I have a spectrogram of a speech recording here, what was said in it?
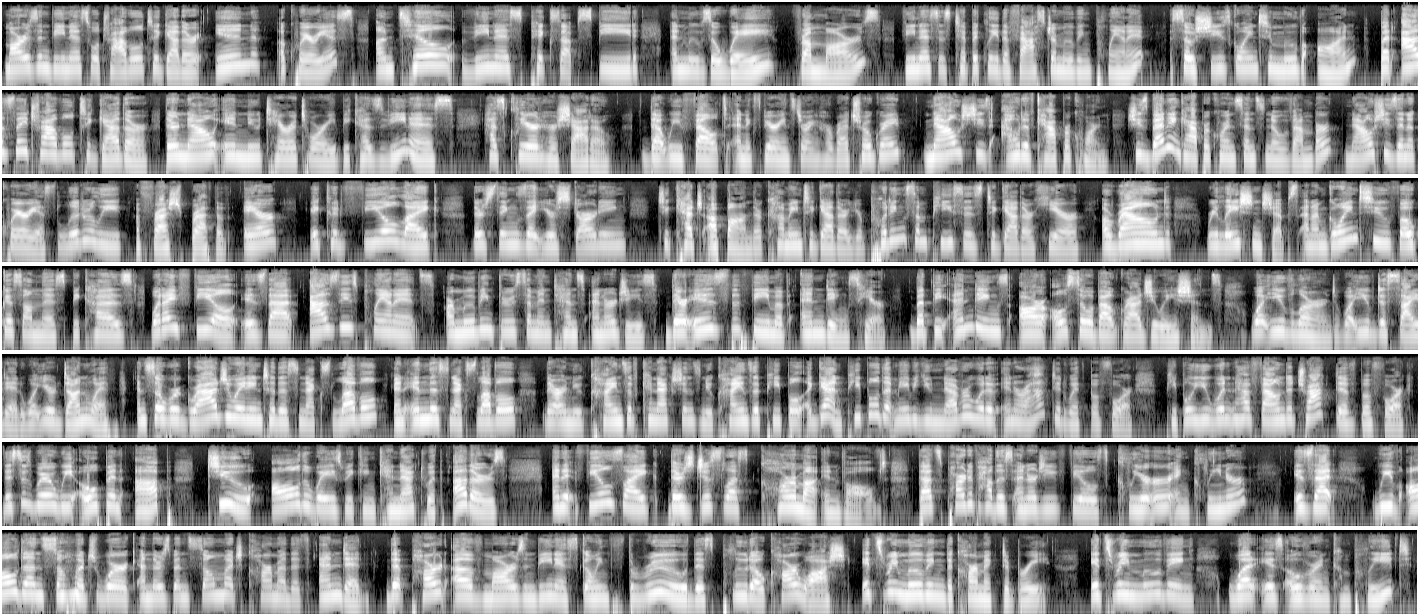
Mars and Venus will travel together in Aquarius until Venus picks up speed and moves away from Mars. Venus is typically the faster moving planet, so she's going to move on. But as they travel together, they're now in new territory because Venus has cleared her shadow that we felt and experienced during her retrograde. Now she's out of Capricorn. She's been in Capricorn since November. Now she's in Aquarius, literally a fresh breath of air. It could feel like there's things that you're starting to catch up on. They're coming together. You're putting some pieces together here around relationships. And I'm going to focus on this because what I feel is that as these planets are moving through some intense energies, there is the theme of endings here. But the endings are also about graduations, what you've learned, what you've decided, what you're done with. And so we're graduating to this next level. And in this next level, there are new kinds of connections, new kinds of people. Again, people that maybe you never would have interacted with before, people you wouldn't have found attractive before. This is where we open up to all the ways we can connect with others. And it feels like there's just less karma involved. That's part of how this energy feels clearer and cleaner is that we've all done so much work and there's been so much karma that's ended that part of Mars and Venus going through this Pluto car wash, it's removing the karmic debris. It's removing what is over and complete.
